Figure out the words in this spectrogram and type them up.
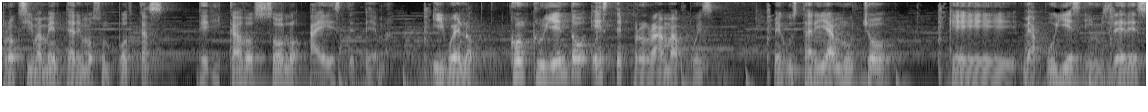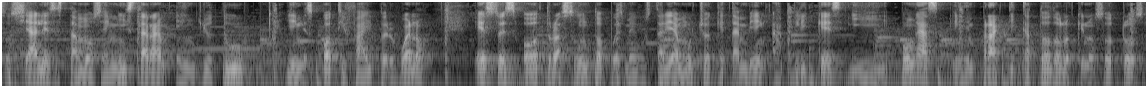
Próximamente haremos un podcast dedicado solo a este tema. Y bueno, concluyendo este programa, pues me gustaría mucho que me apoyes en mis redes sociales. Estamos en Instagram, en YouTube y en Spotify. Pero bueno, esto es otro asunto, pues me gustaría mucho que también apliques y pongas en práctica todo lo que nosotros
